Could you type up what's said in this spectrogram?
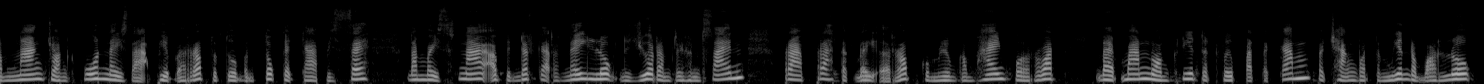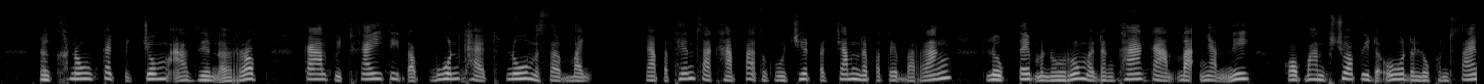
តំណាងជាន់ខ្ពស់នៃសហភាពអឺរ៉ុបទទួលបន្ទុកកិច្ចការពិសេសដើម្បីស្នើឲ្យពិនិត្យករណីលោកនាយករដ្ឋមន្ត្រីហ៊ុនសែនប្រើប្រាស់ទឹកដីអឺរ៉ុបគម្រាមកំហែងពលរដ្ឋដែលបាននាំគ្នាទៅធ្វើបាតកម្មប្រឆាំងវត្តមានរបស់លោកនៅក្នុងកិច្ចប្រជុំអាស៊ានអឺរ៉ុបកាលពីថ្ងៃទី14ខែធ្នូម្សិលមិញ ជាប្រធានសាខាបកសង្គ្រោះជាតិប្រចាំនៅប្រទេសបារាំងលោកទេពមនោរមឲ្យដឹងថាការដាក់ញត្តិនេះក៏បានភ្ជាប់វីដេអូដែលលោកហ៊ុនសែន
